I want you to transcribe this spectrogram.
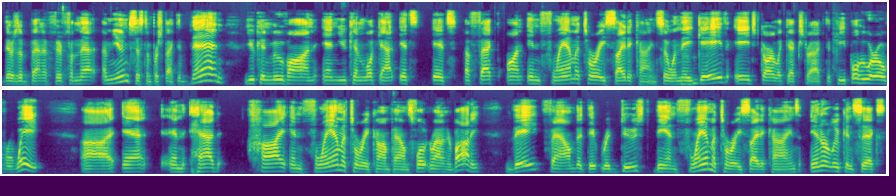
there's a benefit from that immune system perspective. Then you can move on and you can look at its its effect on inflammatory cytokines. So when they mm-hmm. gave aged garlic extract to people who were overweight uh, and and had high inflammatory compounds floating around in their body, they found that it reduced the inflammatory cytokines, interleukin six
